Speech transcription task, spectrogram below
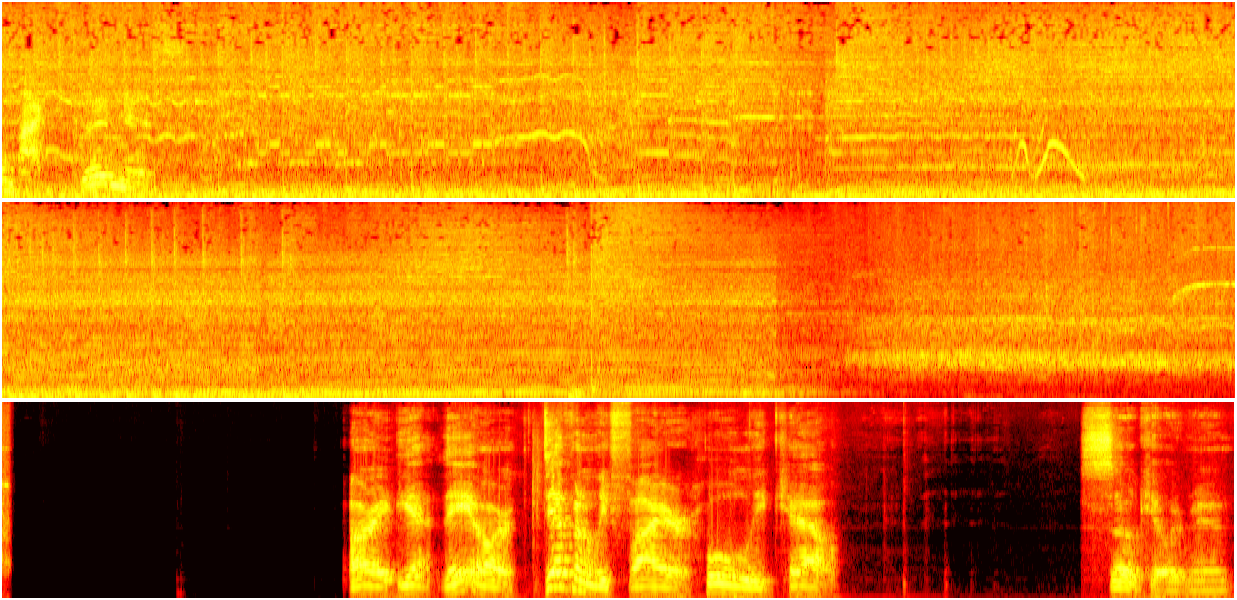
Oh my goodness. All right, yeah, they are definitely fire. Holy cow. So killer, man.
